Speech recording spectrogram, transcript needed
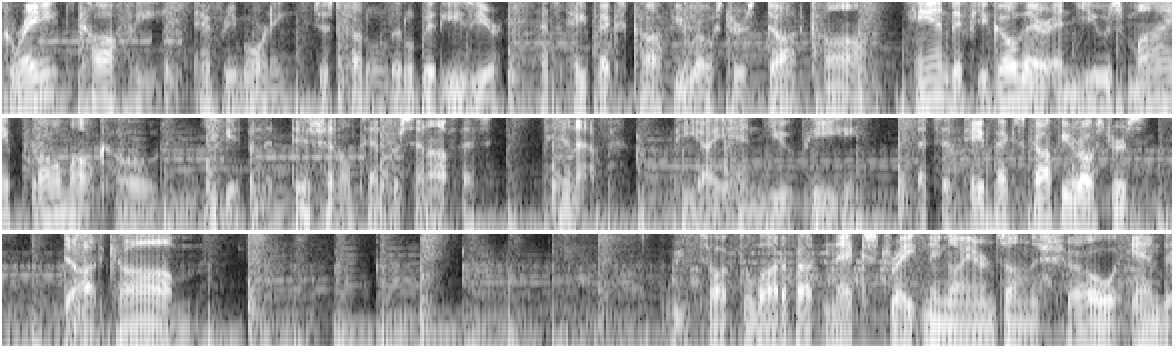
Great coffee every morning, just got a little bit easier. That's apexcoffeeroasters.com. And if you go there and use my promo code, you get an additional 10% off. That's PINUP, P I N U P. That's at apexcoffeeroasters.com. We've talked a lot about neck straightening irons on the show, and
